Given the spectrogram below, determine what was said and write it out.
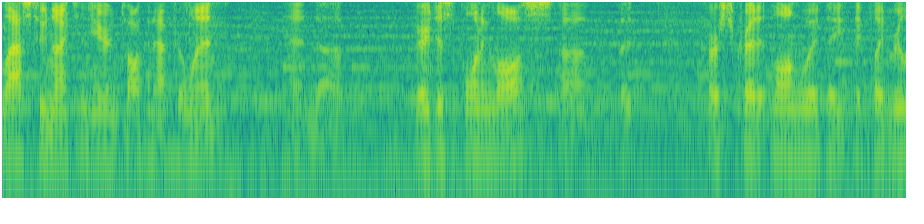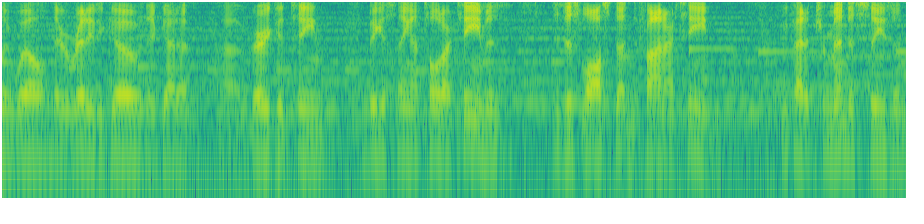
last two nights in here and talking after a win, and uh, very disappointing loss. Uh, but first credit Longwood, they, they played really well. They were ready to go. They've got a, a very good team. The biggest thing I told our team is is this loss doesn't define our team. We've had a tremendous season,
